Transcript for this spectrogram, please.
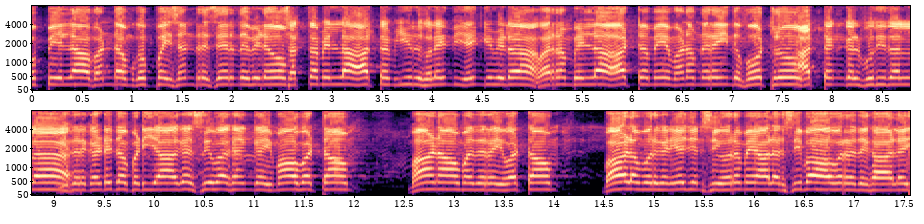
ஒப்பில்லா வண்டம் குப்பை சென்று சேர்ந்து விடும் சத்தமில்லா ஆட்டம் ஈறு குலைந்து எங்கிவிடும் வரம்பில்லா ஆட்டமே மனம் நிறைந்து போற்றும். ஆட்டங்கள் புதிதல்ல. இதற்கு அடுத்தபடியாக சிவகங்கை மாவட்டம் மானாமதுரை வட்டம் பாலமுருகன் ஏஜென்சி உரிமையாளர் சிவா அவரது காலை.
